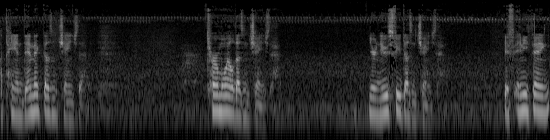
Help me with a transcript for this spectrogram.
A pandemic doesn't change that. Turmoil doesn't change that. Your newsfeed doesn't change that. If anything,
